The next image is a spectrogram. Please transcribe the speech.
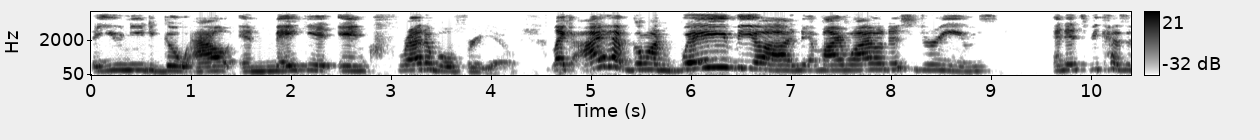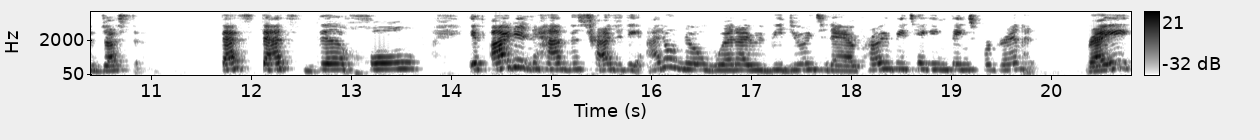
that you need to go out and make it incredible for you. like I have gone way beyond my wildest dreams, and it's because of Justin. That's that's the whole. If I didn't have this tragedy, I don't know what I would be doing today. I'd probably be taking things for granted right?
